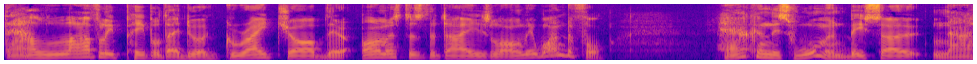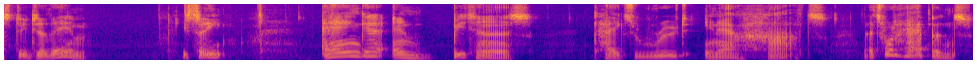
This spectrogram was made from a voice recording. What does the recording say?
they are lovely people. They do a great job. They're honest as the day is long. They're wonderful. How can this woman be so nasty to them? You see, anger and bitterness takes root in our hearts. That's what happens.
